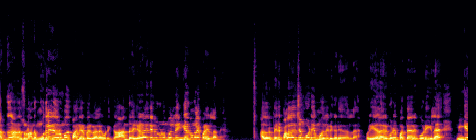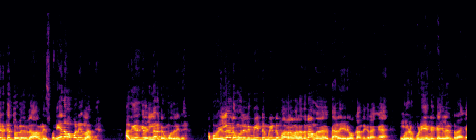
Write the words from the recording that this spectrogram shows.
அதுதான் சொல்றேன் அந்த முதலீடு வரும்போது பாஞ்சாயிரம் பேருக்கு வேலை கிடைக்கும். அந்த ஏழாயிரத்தி ஐநூறு கோடி முதல்ல இங்க இருக்கவங்களே பண்ணிடலாமே. அது ஒரு பெரிய பல லட்சம் கோடி முதலீடு கிடையாதுல்ல. ஒரு ஏழாயிரம் கோடி பத்தாயிரம் கோடியில் இங்க இருக்க தொழில்களை ஆர்கனைஸ் பண்ணி நம்ம பண்ணிடலாமே. அதுக்கு இருக்கு வெளிநாட்டு முதலீடு? அப்போ வெளிநாட்டு முதலீடு மீண்டும் மீண்டும் வர வரதுன்னா அவங்க மேலே ஏறி உக்காந்துக்கிறாங்க. உங்களோட புடி எங்கள் கையிலன்றாங்க.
